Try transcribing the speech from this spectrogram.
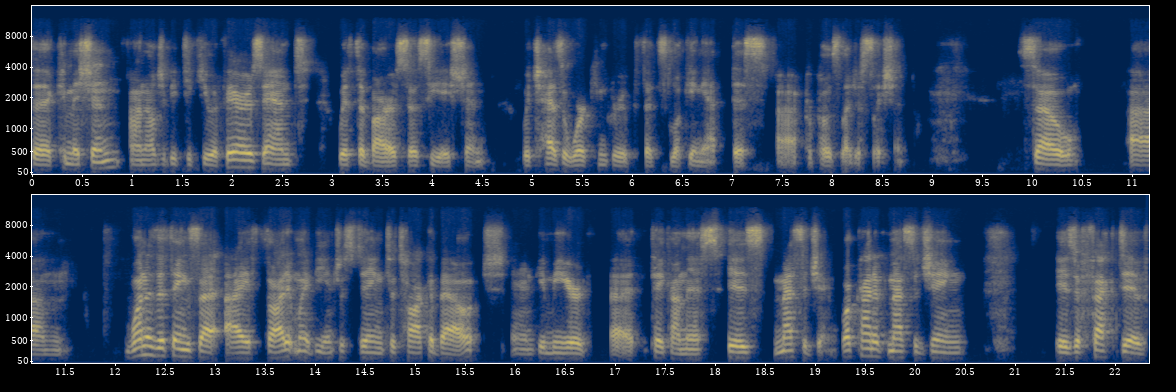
the Commission on LGBTQ Affairs and with the Bar Association, which has a working group that's looking at this uh, proposed legislation. So um, one of the things that I thought it might be interesting to talk about and give me your uh, take on this is messaging. What kind of messaging is effective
